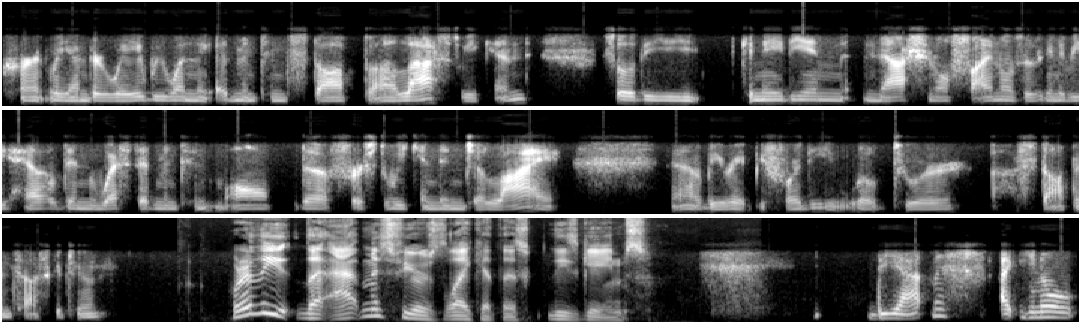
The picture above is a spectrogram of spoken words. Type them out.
currently underway. We won the Edmonton stop uh, last weekend, so the Canadian National Finals is going to be held in West Edmonton Mall the first weekend in July. And that'll be right before the World Tour uh, stop in Saskatoon. What are the the atmospheres like at this these games? The atmosphere, you know,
